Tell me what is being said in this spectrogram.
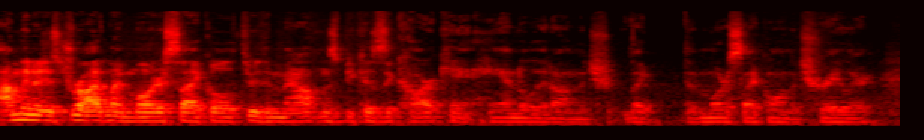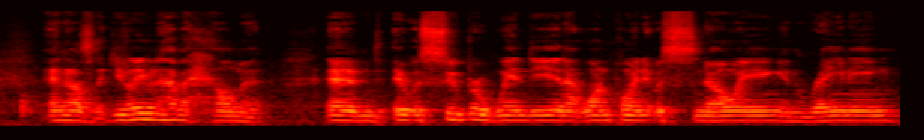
"I'm gonna just drive my motorcycle through the mountains because the car can't handle it on the like the motorcycle on the trailer." And I was like, "You don't even have a helmet." And it was super windy, and at one point it was snowing and raining,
